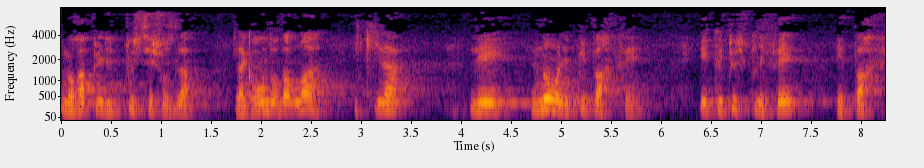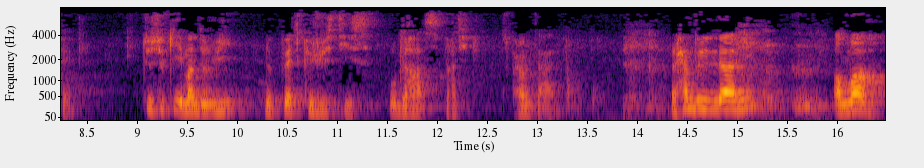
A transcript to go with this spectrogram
me rappeler de toutes ces choses-là la grandeur d'Allah et qu'il a les noms les plus parfaits et que tout ce qu'il fait est parfait. Tout ce qui émane de lui ne peut être que justice ou grâce, gratitude. سبحانه وتعالى. الحمد لله الله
